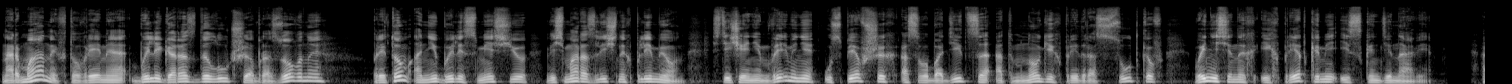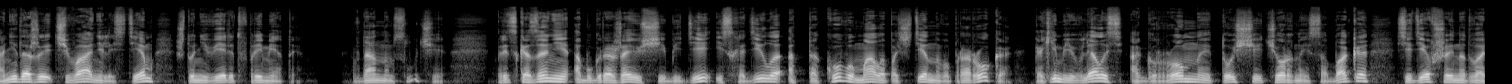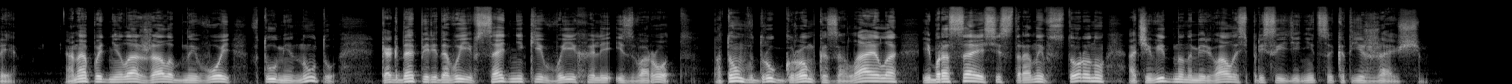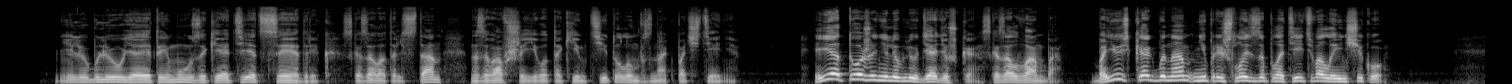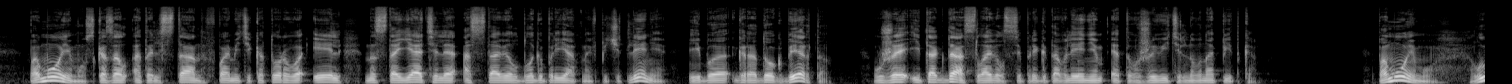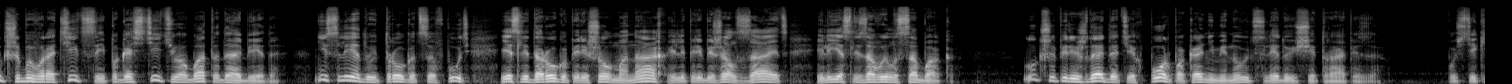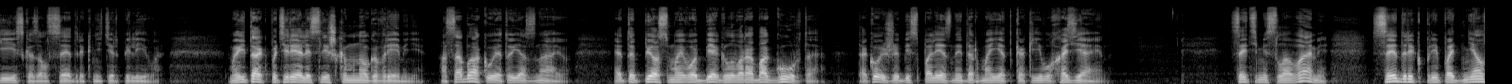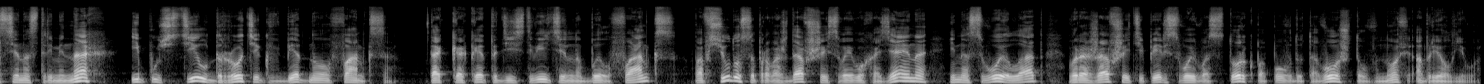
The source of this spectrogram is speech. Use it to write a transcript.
Норманы в то время были гораздо лучше образованы, притом они были смесью весьма различных племен, с течением времени успевших освободиться от многих предрассудков, вынесенных их предками из Скандинавии. Они даже чванились тем, что не верят в приметы. В данном случае предсказание об угрожающей беде исходило от такого малопочтенного пророка, каким являлась огромная тощая черная собака, сидевшая на дворе. Она подняла жалобный вой в ту минуту, когда передовые всадники выехали из ворот. Потом вдруг громко залаяла и, бросаясь из стороны в сторону, очевидно намеревалась присоединиться к отъезжающим. «Не люблю я этой музыки, отец Седрик», — сказал Ательстан, называвший его таким титулом в знак почтения. «И я тоже не люблю, дядюшка», — сказал Вамба. «Боюсь, как бы нам не пришлось заплатить волынщику». «По-моему», — сказал Ательстан, в памяти которого Эль, настоятеля, оставил благоприятное впечатление, ибо городок Бертон уже и тогда славился приготовлением этого живительного напитка. По-моему, лучше бы воротиться и погостить у аббата до обеда. Не следует трогаться в путь, если дорогу перешел монах, или перебежал заяц, или если завыла собака. Лучше переждать до тех пор, пока не минует следующая трапеза. «Пустяки», — сказал Седрик нетерпеливо. «Мы и так потеряли слишком много времени. А собаку эту я знаю. Это пес моего беглого раба Гурта, такой же бесполезный дармоед, как его хозяин». С этими словами Седрик приподнялся на стременах и пустил дротик в бедного Фанкса. Так как это действительно был Фанкс, повсюду сопровождавший своего хозяина и на свой лад выражавший теперь свой восторг по поводу того, что вновь обрел его.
